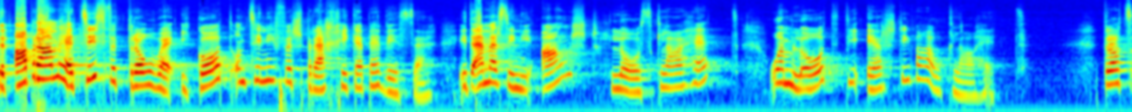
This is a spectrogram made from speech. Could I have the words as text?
Der Abraham hat sein Vertrauen in Gott und seine Versprechungen bewiesen, indem er seine Angst losgelassen hat und Lot die erste Wahl gelassen hat. Trotz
